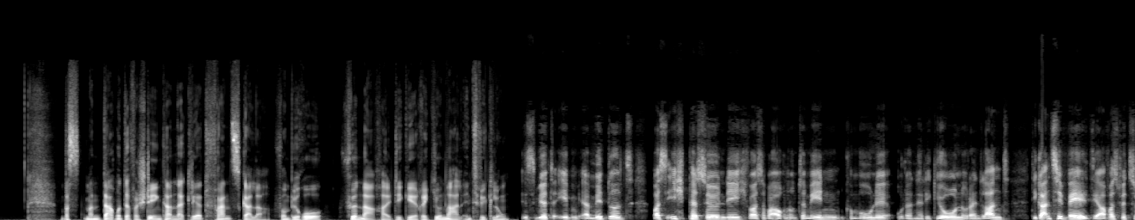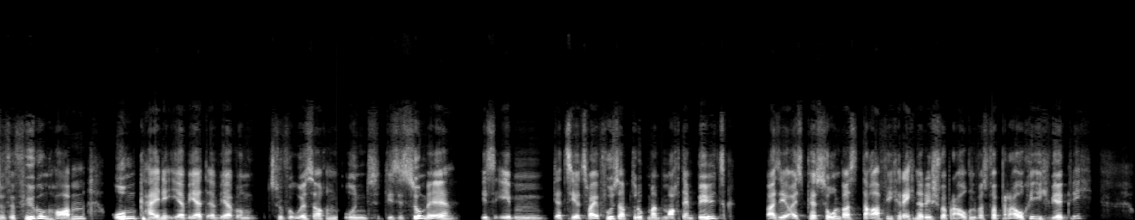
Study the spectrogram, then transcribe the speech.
Was man darunter verstehen kann, erklärt Franz Galler vom Büro für nachhaltige Regionalentwicklung. Es wird eben ermittelt, was ich persönlich, was aber auch ein Unternehmen, Kommune oder eine Region oder ein Land, die ganze Welt, ja, was wir zur Verfügung haben, um keine Ehrwerterwerbung zu verursachen. Und diese Summe ist eben der CO2-Fußabdruck. Man macht ein Bild, quasi als Person, was darf ich rechnerisch verbrauchen, was verbrauche ich wirklich?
